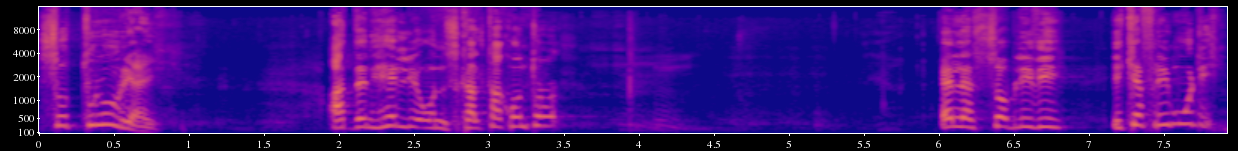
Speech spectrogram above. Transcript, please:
så tror jeg at Den hellige ånd skal ta kontroll. Ellers så blir vi ikke frimodige.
